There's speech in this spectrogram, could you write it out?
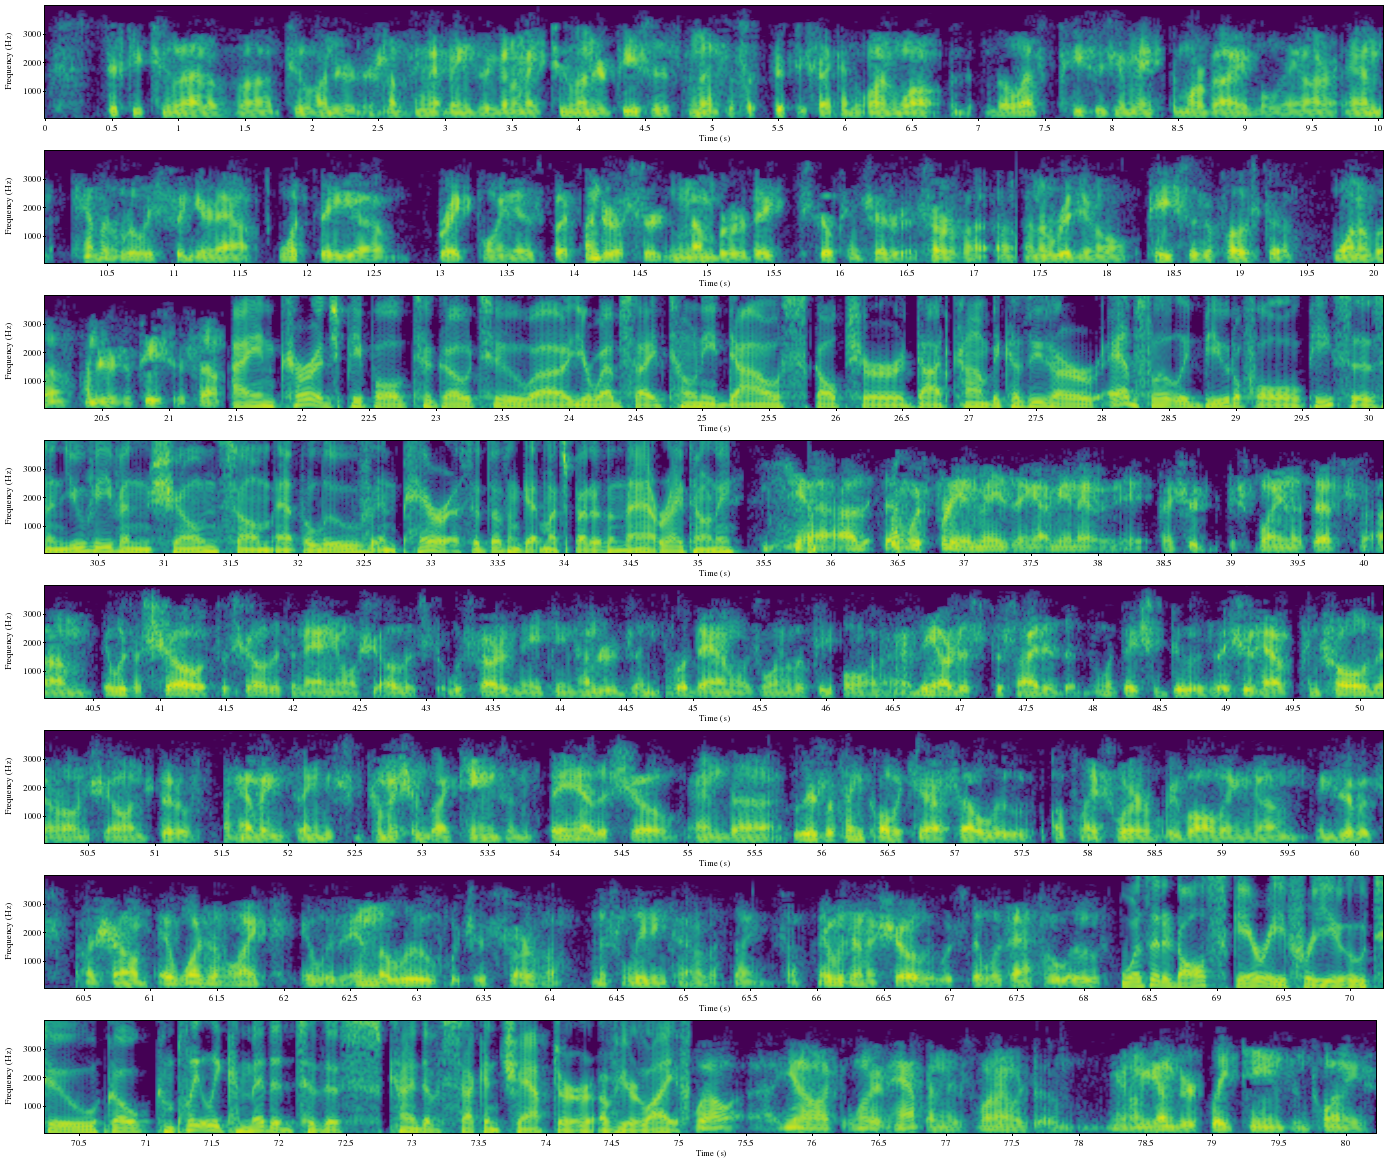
52 out of uh, 200 or something. That means they're going to make 200 pieces, and that's the 52nd one. Well, the less pieces you make, the more valuable they are, and haven't really figured out what the uh, break point is, but under a certain number, they still consider it sort of a, a, an original piece as opposed to one of a hundreds of pieces. So I encourage people to go to uh, your website, TonyDowSculpture.com, because these are absolutely beautiful pieces. And you've even shown some at the Louvre in Paris. It doesn't get much better than that, right, Tony? Yeah, uh, that was pretty amazing. I mean, it, it, I should explain that that's um, it was a show. It's a show that's an annual show that was started in the 1800s, and Rodin was one of the people. And uh, the artists decided that what they should do is they should have control of their own show instead of having things commissioned by kings. And they had a show, and uh, there's a thing called the Carousel Louvre, a place where revolving um, exhibits are shown. It wasn't like it was in the Louvre, which is sort of a misleading kind of a thing. So it was in a show that was that was at the Louvre. Was it at all scary for you to go completely committed to this kind of second chapter of your life? Well, you know, what had happened is when I was, um, you know, younger, late teens and twenties,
